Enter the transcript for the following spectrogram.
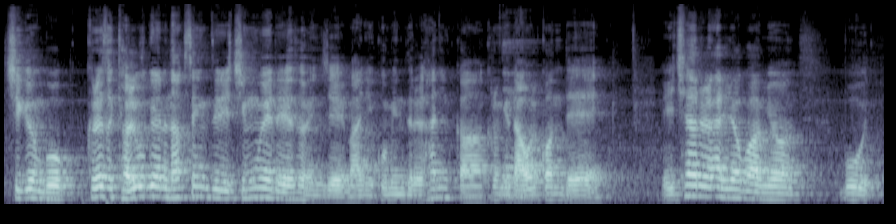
지금 뭐 그래서 결국에는 학생들이 직무에 대해서 이제 많이 고민들을 하니까 그런 게 네. 나올 건데 HR을 하려고 하면 뭐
